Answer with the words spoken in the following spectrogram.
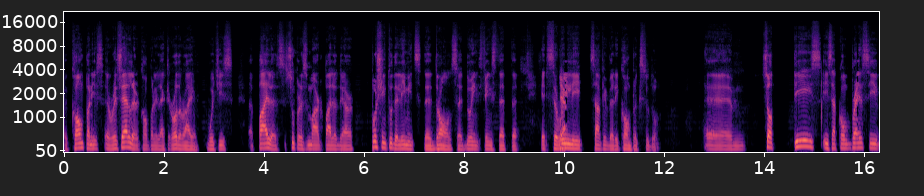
uh, companies, a reseller company like Rotor Riot, which is pilots, super smart pilot. They are pushing to the limits the drones, uh, doing things that uh, it's uh, Yeah. really something very complex to do. Um, so this is a comprehensive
